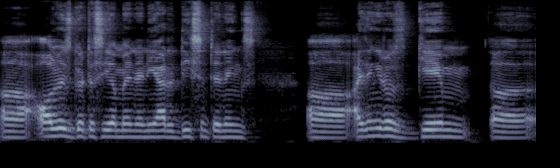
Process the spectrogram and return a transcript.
uh, always good to see him in. And he had a decent innings. Uh, I think it was game uh,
